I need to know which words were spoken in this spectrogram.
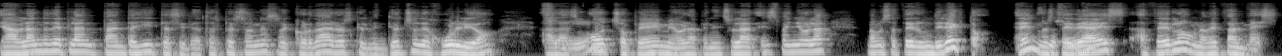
Y hablando de pantallitas y de otras personas, recordaros que el 28 de julio a las 8 pm hora peninsular española vamos a tener un directo. ¿eh? Nuestra idea es hacerlo una vez al mes.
